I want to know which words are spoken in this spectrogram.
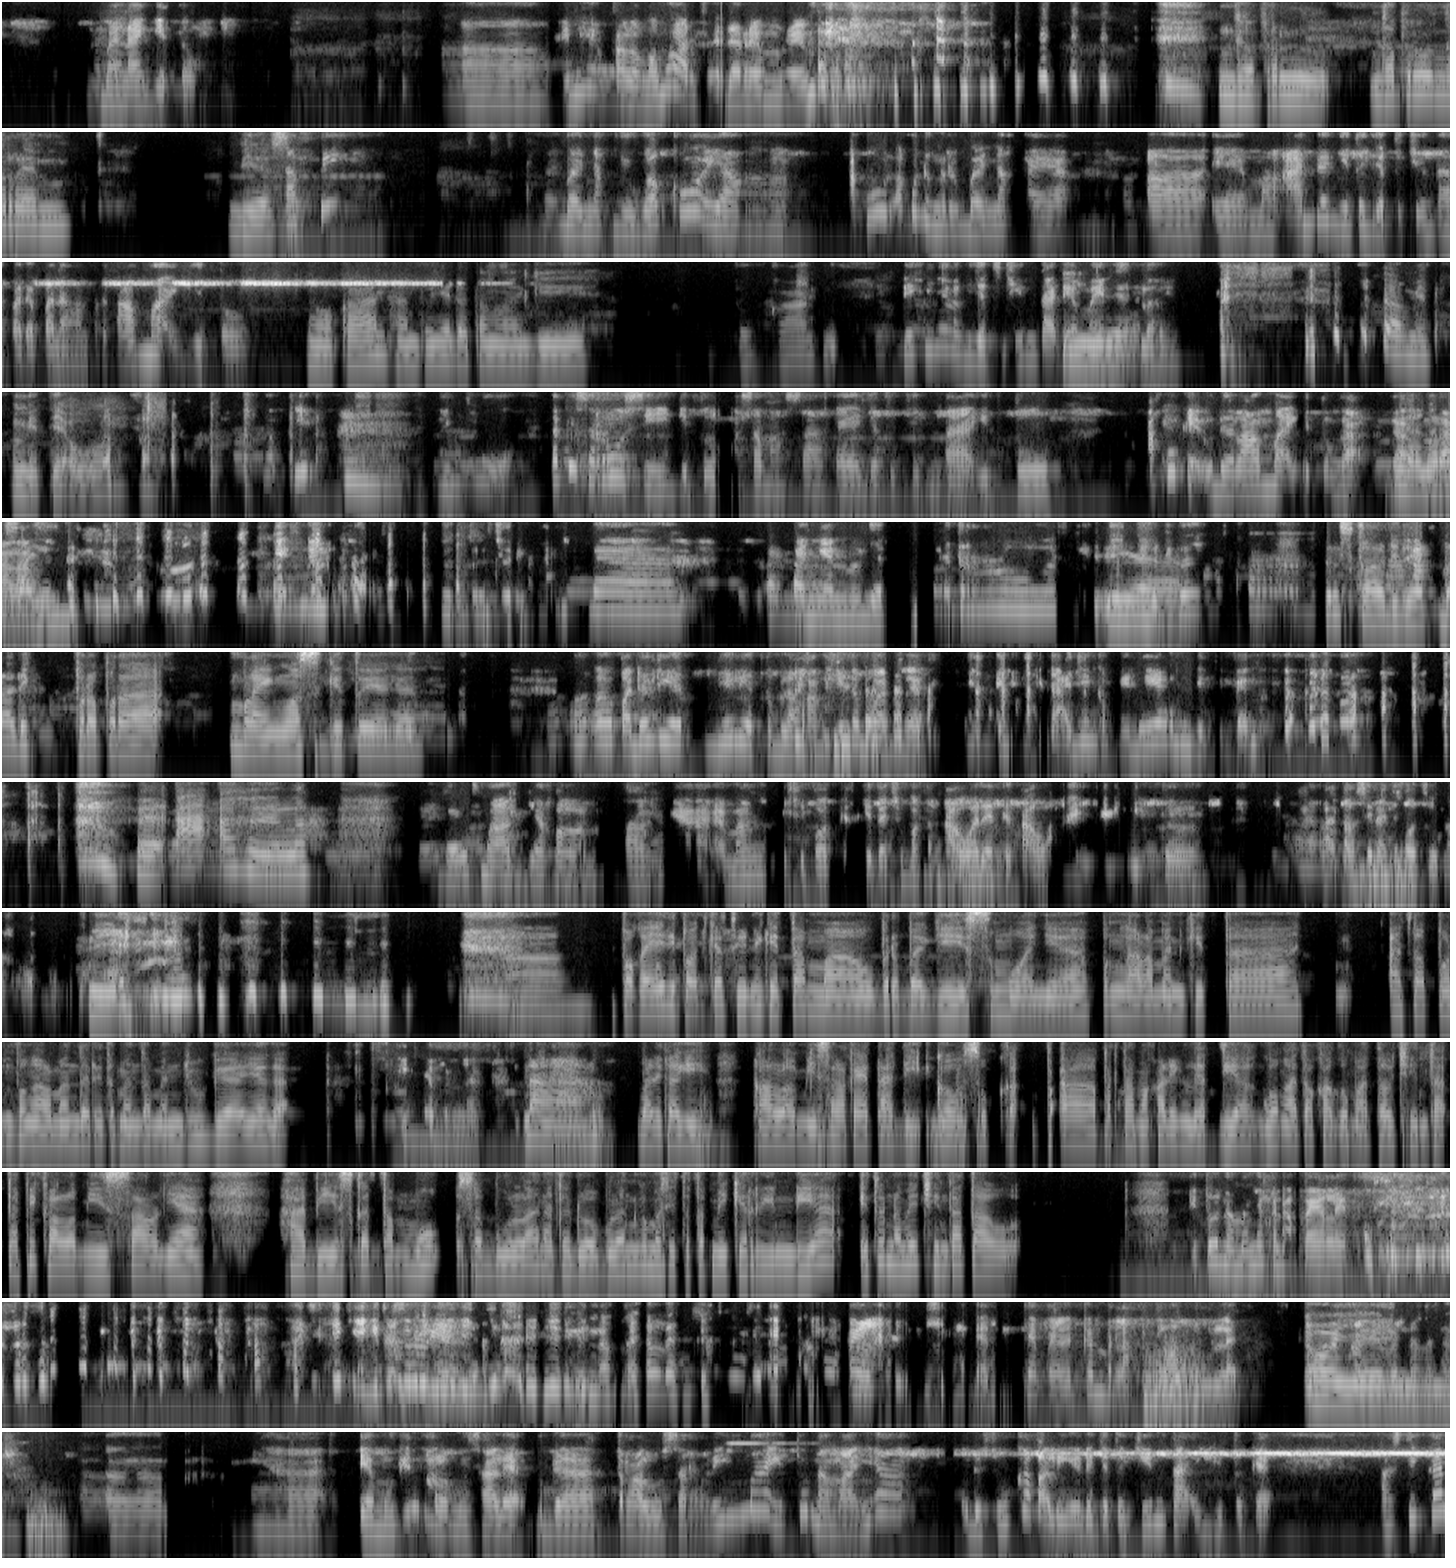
gimana gitu. Uh, ini kalau ngomong harus ada rem rem nggak perlu nggak perlu ngerem. Biasa. Tapi banyak juga kok yang aku aku denger banyak kayak uh, ya emang ada gitu jatuh cinta pada pandangan pertama gitu. Oh kan hantunya datang lagi tuh kan. Dia kayaknya lagi jatuh cinta dia iya. main sebelah amit amit ya Allah. Tapi gimana ya? Tapi seru sih gitu masa-masa kayak jatuh cinta itu. Aku kayak udah lama gitu nggak nggak ngerasain. curi pandang pengen lihat terus gitu. iya. tiba-tiba terus kalau dilihat balik pura-pura melengos gitu ya kan uh, uh, padahal lihat dia lihat ke belakang kita bukan lihat kita, kita aja yang kepedean gitu kan. Ah, lah guys maaf ya kalau misalnya emang isi podcast kita cuma ketawa dan ketawa aja gitu. Nggak tahu sih nanti mau cerita um, pokoknya di podcast ini kita mau berbagi semuanya pengalaman kita ataupun pengalaman dari teman-teman juga ya nggak Iya benar. Nah, balik lagi. Kalau misal kayak tadi, gue suka uh, pertama kali ngeliat dia, gue nggak tahu kagum atau cinta. Tapi kalau misalnya habis ketemu sebulan atau dua bulan, gue masih tetap mikirin dia, itu namanya cinta tahu? Itu namanya kena pelet. kayak gitu seru ya kena pelet dan pelet kan berlaku tiga bulan oh iya benar-benar uh, ya ya mungkin kalau misalnya udah terlalu sering mah itu namanya udah suka kali ya udah jatuh cinta gitu kayak pasti kan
